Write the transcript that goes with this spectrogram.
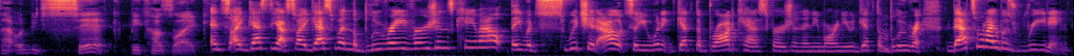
That would be sick because like And so I guess yeah, so I guess when the Blu-ray versions came out, they would switch it out so you wouldn't get the broadcast version anymore and you would get the hmm. Blu-ray. That's what I was reading.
